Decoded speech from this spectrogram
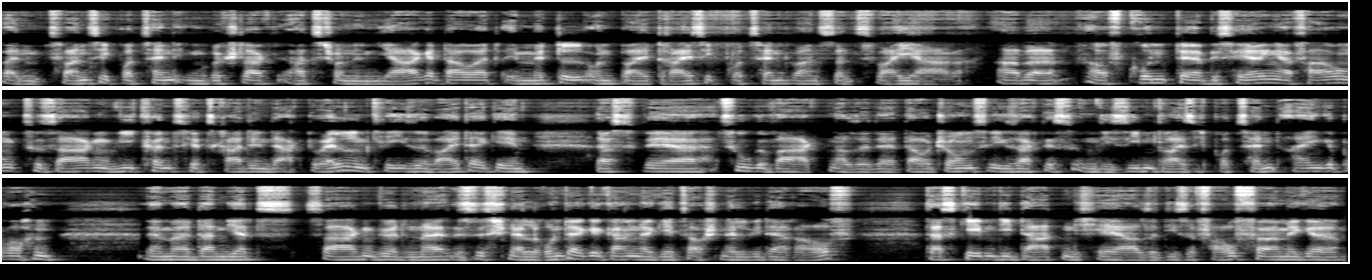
Bei einem 20-prozentigen Rückschlag hat es schon ein Jahr gedauert im Mittel und bei 30 Prozent waren es dann zwei Jahre. Aber aufgrund der bisherigen Erfahrung zu sagen, wie könnte es jetzt gerade in der aktuellen Krise weitergehen, das wäre zu gewagt. Also der Dow Jones, wie gesagt, ist um die 37 Prozent eingebrochen. Wenn man dann jetzt sagen würde, na, es ist schnell runtergegangen, da geht es auch schnell wieder rauf. Das geben die Daten nicht her. Also diese V-förmige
